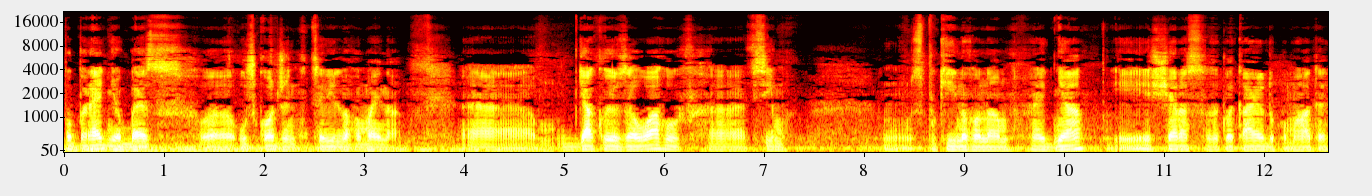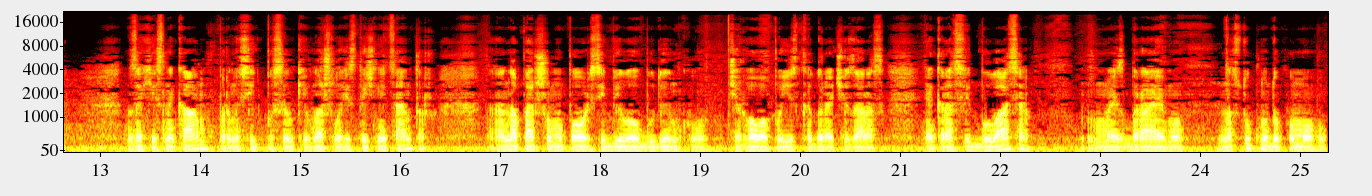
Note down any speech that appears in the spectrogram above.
попередньо без е, ушкоджень цивільного майна. Е, Дякую за увагу всім спокійного нам дня і ще раз закликаю допомагати захисникам. Приносіть посилки в наш логістичний центр на першому поверсі білого будинку. Чергова поїздка, до речі, зараз якраз відбулася. Ми збираємо наступну допомогу,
